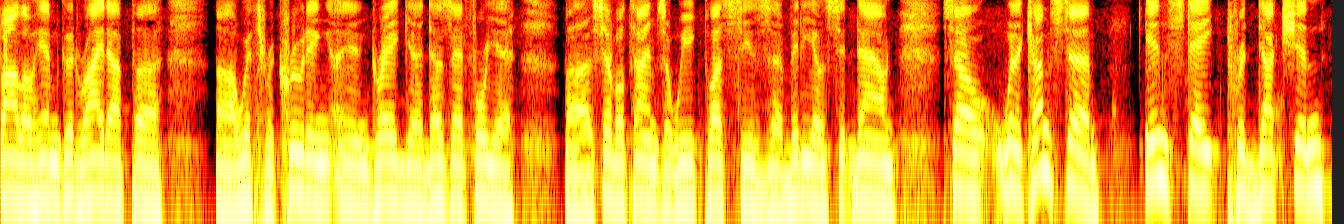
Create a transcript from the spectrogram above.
follow him. Good write up uh, uh, with recruiting, and Greg uh, does that for you uh, several times a week. Plus his uh, videos sit down. So when it comes to in-state production.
